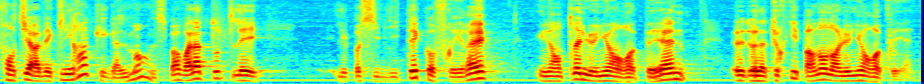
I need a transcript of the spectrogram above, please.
Frontière avec l'Irak également, n'est-ce pas? Voilà toutes les, les possibilités qu'offrirait une entrée de l'Union européenne, euh, de la Turquie, pardon, dans l'Union européenne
